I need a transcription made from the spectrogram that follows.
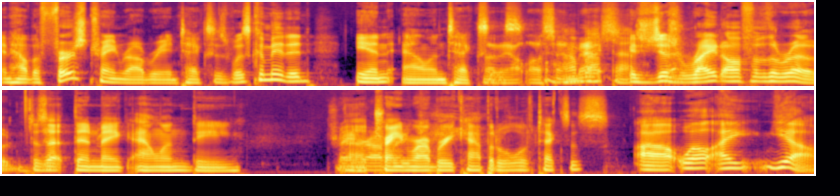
and how the first train robbery in Texas was committed in Allen, By Texas. the outlaw Well, how about that? It's just right off of the road. Does that then make Allen the Train uh, robbery. train robbery capital of Texas? Uh, well, I yeah,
